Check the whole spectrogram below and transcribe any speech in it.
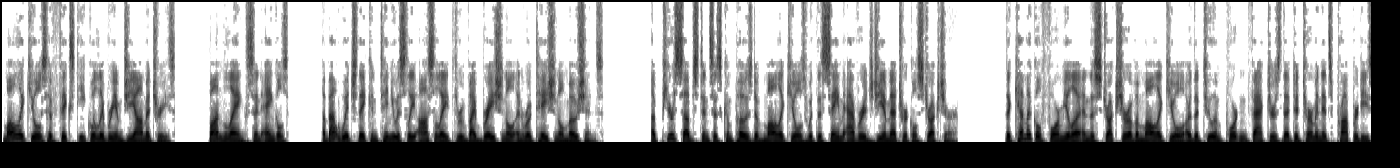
Molecules have fixed equilibrium geometries bond lengths and angles about which they continuously oscillate through vibrational and rotational motions. A pure substance is composed of molecules with the same average geometrical structure. The chemical formula and the structure of a molecule are the two important factors that determine its properties,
